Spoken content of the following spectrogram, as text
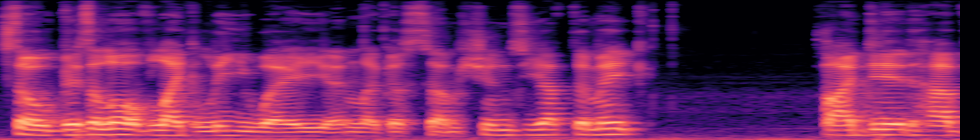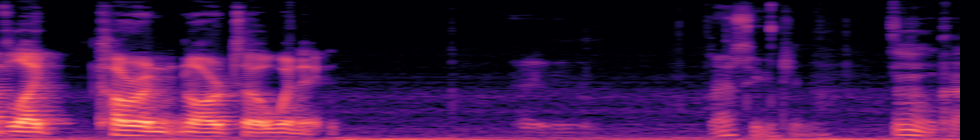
So there's a lot of like leeway and like assumptions you have to make. But I did have like current Naruto winning. I see what you mean. Okay.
